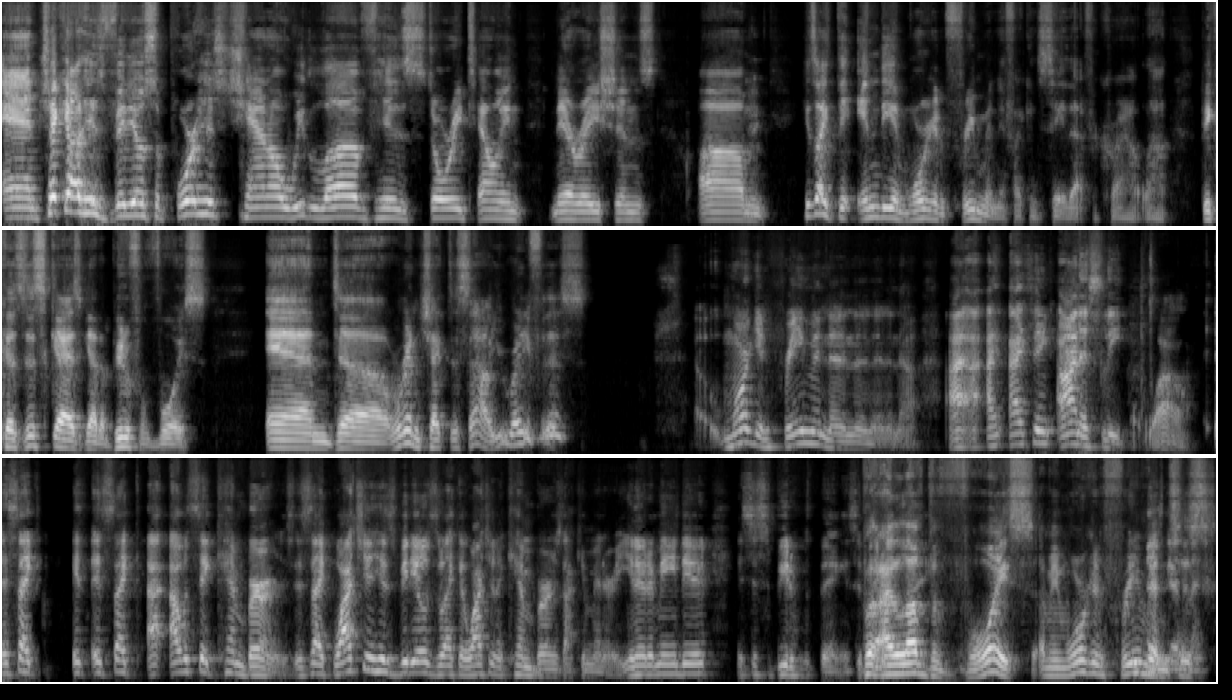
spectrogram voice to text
And check out his video. Support his channel. We love his storytelling narrations. Um, he's like the Indian Morgan Freeman, if I can say that for crying out loud, because this guy's got a beautiful voice. And uh, we're gonna check this out. You ready for this? Morgan Freeman? No, no, no, no, no. I, I, I think honestly, wow, it's like it, it's like I, I, would say Ken Burns. It's like watching his videos, like watching a Ken Burns documentary. You know what I mean, dude? It's just a beautiful thing. Beautiful but I love thing. the voice. I mean, Morgan Freeman just. Nice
